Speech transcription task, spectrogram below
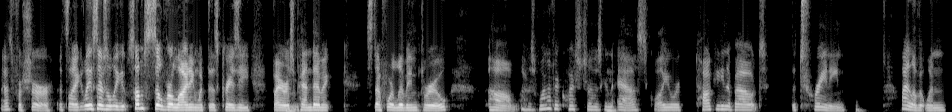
That's for sure. It's like at least there's a, like some silver lining with this crazy virus mm -hmm. pandemic stuff we're living through. Um, there was one other question I was going to mm. ask while you were talking about the training. I love it when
